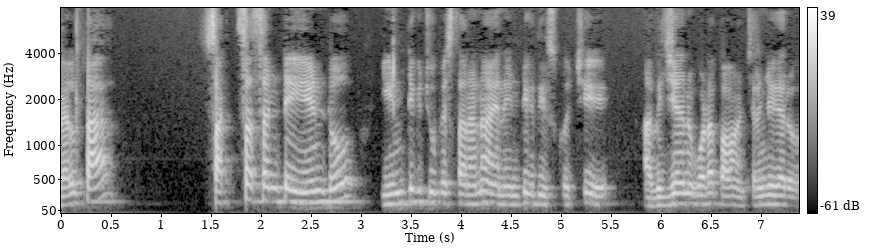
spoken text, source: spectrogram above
వెళ్తా సక్సెస్ అంటే ఏంటో ఇంటికి చూపిస్తానని ఆయన ఇంటికి తీసుకొచ్చి ఆ విజయాన్ని కూడా పవన్ చిరంజీవి గారు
